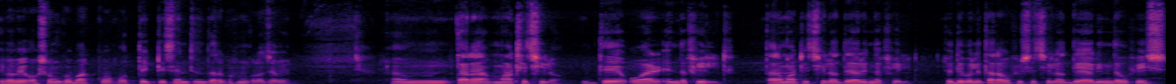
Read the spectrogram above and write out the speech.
এভাবে অসংখ্য বাক্য প্রত্যেকটি সেন্টেন্স দ্বারা গ্রহণ করা যাবে। তারা মাঠে ছিল। They were in the field. তারা মাঠে ছিল, they are in the field. যদি বলি তারা অফিসে ছিল, they are in the office.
